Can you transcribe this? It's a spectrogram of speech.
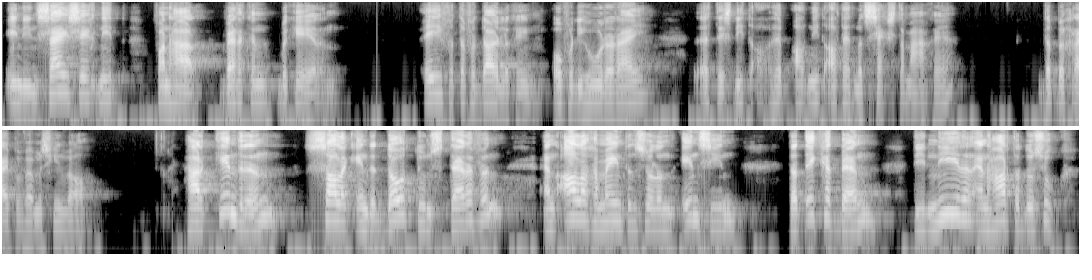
indien zij zich niet van haar werken bekeren. Even ter verduidelijking over die hoererij. Het, is niet, heeft niet altijd met seks te maken. Hè? Dat begrijpen we misschien wel. Haar kinderen zal ik in de dood doen sterven en alle gemeenten zullen inzien dat ik het ben die nieren en harten doorzoek.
